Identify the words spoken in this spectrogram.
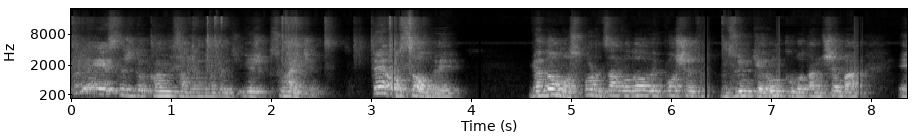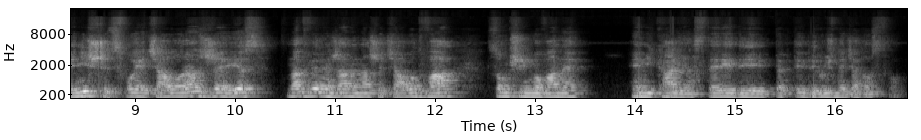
no nie jest też do końca, można powiedzieć, wiesz, słuchajcie, te osoby, wiadomo, sport zawodowy poszedł w złym kierunku, bo tam trzeba e, niszczyć swoje ciało. Raz, że jest nadwyrężane nasze ciało, dwa, są przyjmowane chemikalia, sterydy, peptydy, różne dziadostwo.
